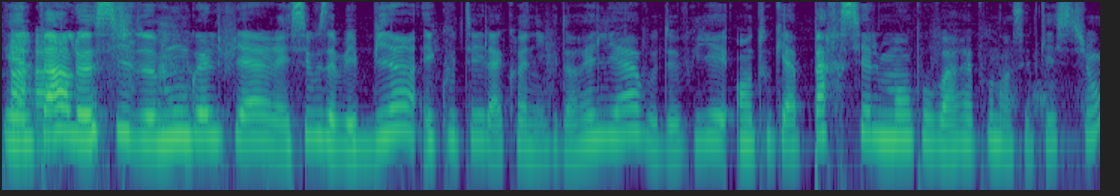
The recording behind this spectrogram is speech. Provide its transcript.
et elle parle aussi de montgolfière. Et si vous avez bien écouté la chronique d'Aurélia, vous devriez en tout cas partiellement pouvoir répondre à cette question.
